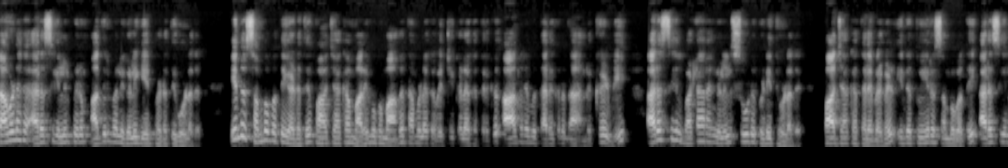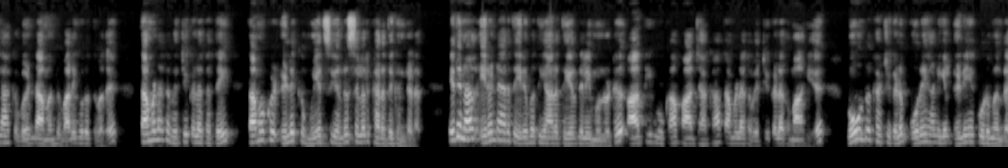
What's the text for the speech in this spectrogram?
தமிழக அரசியலில் பெரும் அதிர்வலைகளை ஏற்படுத்தியுள்ளது. இந்த சம்பவத்தை அடுத்து பாஜக மறைமுகமாக தமிழக வெற்றி கழகத்திற்கு ஆதரவு தருகிறதா என்ற கேள்வி அரசியல் வட்டாரங்களில் சூடு பிடித்துள்ளது. பாஜக தலைவர்கள் இந்த துயர சம்பவத்தை அரசியலாக்க வேண்டாம் என்று வலியுறுத்துவது தமிழக வெற்றி கழகத்தை தமக்குள் இழுக்க முயற்சி என்று சிலர் கருதுகின்றனர். இதனால் இரண்டாயிரத்தி இருபத்தி ஆறு தேர்தலை முன்னிட்டு அதிமுக பாஜக தமிழக வெற்றி கழகம் ஆகிய மூன்று கட்சிகளும் ஒரே அணியில் இணையக்கூடும் என்ற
